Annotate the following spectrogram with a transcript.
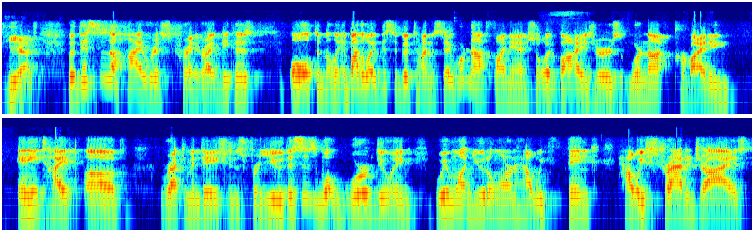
Yes, but this is a high risk trade, right? Because ultimately, and by the way, this is a good time to say we're not financial advisors. We're not providing any type of recommendations for you. This is what we're doing. We want you to learn how we think, how we strategize,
